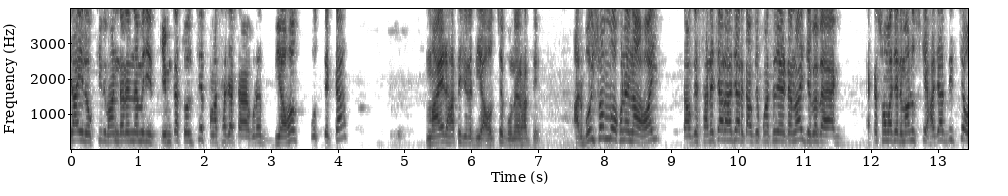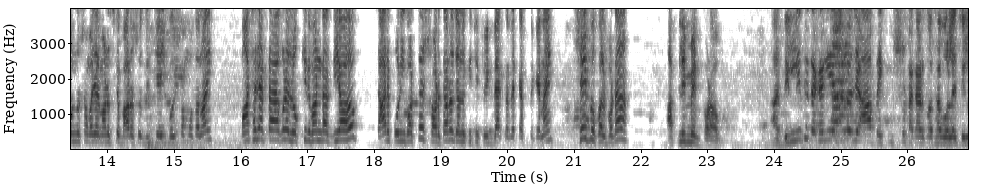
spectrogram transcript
চাই লক্ষ্মীর ভান্ডারের নামে যে স্কিমটা চলছে, পাঁচ হাজার টাকা করে দেওয়া হোক, প্রত্যেকটা মায়ের হাতে যেটা দেওয়া হচ্ছে, বোনের হাতে। আর বৈষম্য ওখানে না হয়, কাউকে সাড়ে চার হাজার, কাউকে পাঁচ হাজার এটা নয়, যেভাবে এক একটা সমাজের মানুষকে হাজার দিচ্ছে অন্য সমাজের মানুষকে বারোশো দিচ্ছে। এই বৈষম্যতা নয়। পাঁচ হাজার টাকা করে লক্ষ্মীর ভান্ডার দেওয়া হোক তার পরিবর্তে সরকারও যেন কিছু ফিডব্যাক তাদের কাছ থেকে নেয়। সেই প্রকল্পটা আপলিমেন্ট করা হোক আর দিল্লিতে দেখা গিয়েছিল যে আপ একুশশো টাকার কথা বলেছিল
